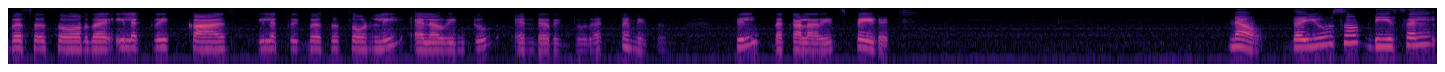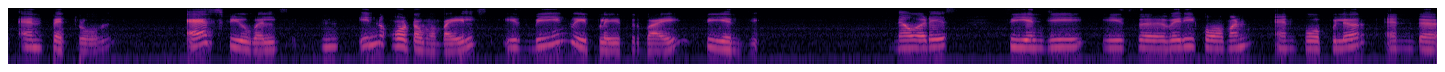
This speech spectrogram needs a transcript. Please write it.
buses or the electric cars, electric buses only allowing to enter into that premises. Still the color is faded. Now, the use of diesel and petrol as fuels in, in automobiles is being replaced by CNG. Nowadays, CNG is uh, very common and popular and uh,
